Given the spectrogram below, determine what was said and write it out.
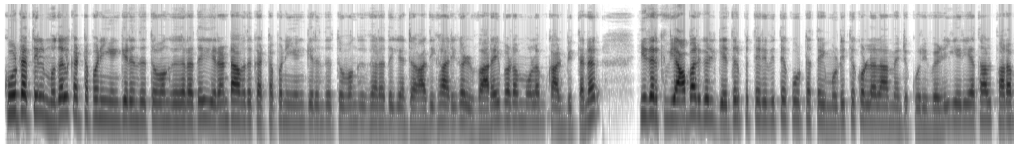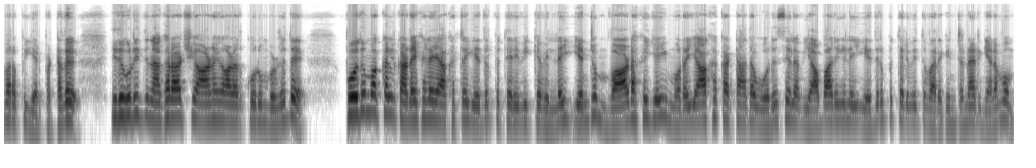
கூட்டத்தில் முதல் கட்டப்பணி எங்கிருந்து துவங்குகிறது இரண்டாவது கட்டப்பணி எங்கிருந்து துவங்குகிறது என்ற அதிகாரிகள் வரைபடம் மூலம் காண்பித்தனர். இதற்கு வியாபாரிகள் எதிர்ப்பு தெரிவித்து கூட்டத்தை முடித்துக் கொள்ளலாம் என்று கூறி வெளியேறியதால் பரபரப்பு ஏற்பட்டது. இதுகுறித்து நகராட்சி ஆணையாளர் கூறும்பொழுது பொதுமக்கள் கடைகளை அகற்ற எதிர்ப்பு தெரிவிக்கவில்லை என்றும் வாடகையை முறையாக கட்டாத ஒரு சில வியாபாரிகளை எதிர்ப்பு தெரிவித்து வருகின்றனர் எனவும்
